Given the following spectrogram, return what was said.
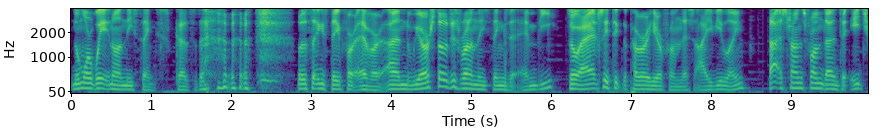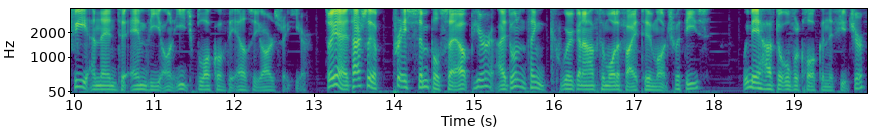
no more waiting on these things, because those things take forever, and we are still just running these things at MV. So I actually took the power here from this IV line. That is transformed down to HV and then to MV on each block of the LCRs right here. So yeah, it's actually a pretty simple setup here. I don't think we're going to have to modify too much with these. We may have to overclock in the future.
